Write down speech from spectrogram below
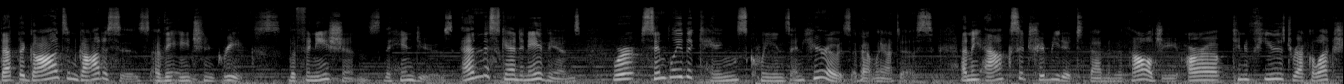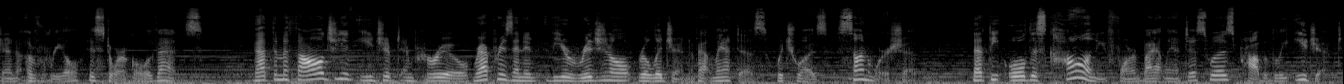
That the gods and goddesses of the ancient Greeks, the Phoenicians, the Hindus, and the Scandinavians were simply the kings, queens, and heroes of Atlantis, and the acts attributed to them in mythology are a confused recollection of real historical events that the mythology of Egypt and Peru represented the original religion of Atlantis, which was sun worship. That the oldest colony formed by Atlantis was probably Egypt,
